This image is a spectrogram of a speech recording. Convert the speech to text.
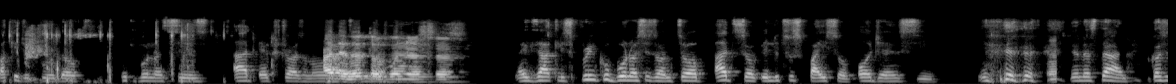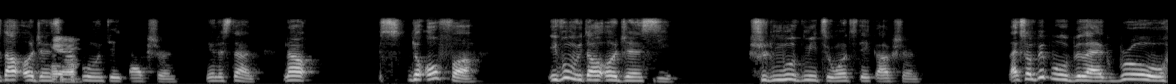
package your products put bonuses add extras and all add a lot of bonuses. Exactly sprinkle bonuses on top add some a little spice of urgency. You understand? Because without urgency yeah. people won't take action. You understand? Now your offer even without urgency should move me to want to take action like some people will be like, bro,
